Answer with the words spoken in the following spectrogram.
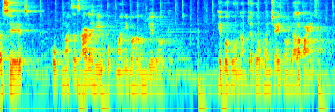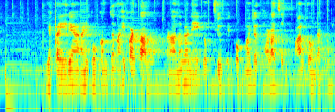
तसेच कोकमाचं झाडही कोकमानी बहरून गेलं होतं. हे बघून आमच्या दोघांच्याही तोंडाला पाणी सुटलं. या कैऱ्या आणि कोकम तर नाही पाडता आलं पण अनघाने गपचूप एक कोकमाच्या झाडाचं पान तोंडात टाकलं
